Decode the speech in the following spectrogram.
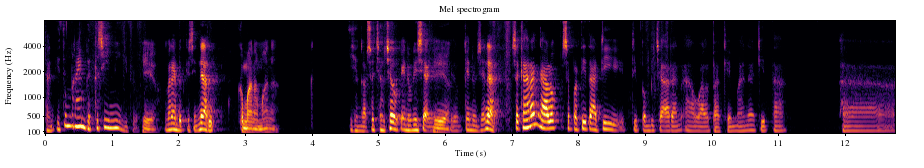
dan itu merembet ke sini gitu Iya. merembet ke sini nah Ke mana-mana. ya nggak usah jauh-jauh ke Indonesia ya Iya. gitu, ke Indonesia nah sekarang kalau seperti tadi di pembicaraan awal bagaimana kita eh,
